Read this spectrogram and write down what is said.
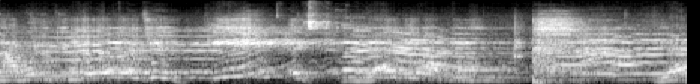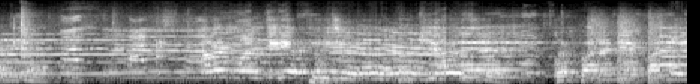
না বলি কিনতে পেরেছি কি? আমার মন্দিরে পুজো কি হয়েছে? কোপারানে পাঠাই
